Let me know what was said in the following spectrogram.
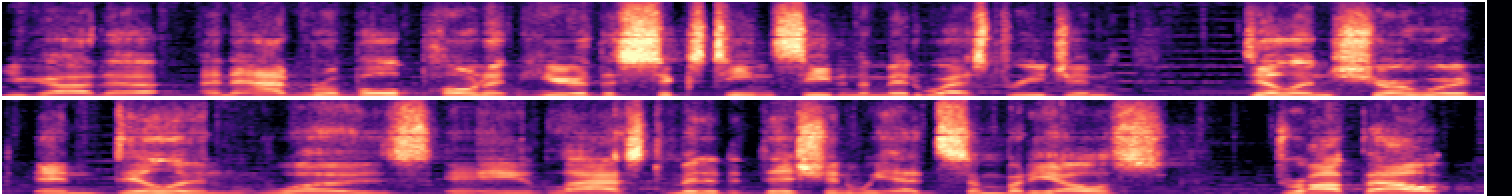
You got uh, an admirable opponent here, the 16 seed in the Midwest region, Dylan Sherwood, and Dylan was a last minute addition. We had somebody else drop out.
